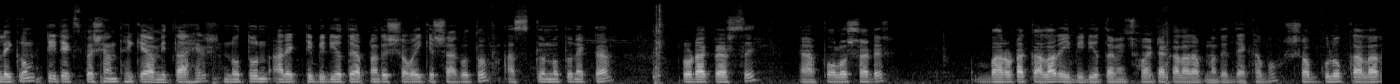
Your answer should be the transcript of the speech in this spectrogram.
আলাইকুম। টিট এক্সপ্রেশন থেকে আমি তাহের। নতুন আরেকটি ভিডিওতে আপনাদের সবাইকে স্বাগত। আজকে নতুন একটা প্রোডাক্ট আসছে পলো শার্টের বারোটা কালার এই ভিডিওতে আমি ছয়টা কালার আপনাদের দেখাবো। সবগুলো colour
